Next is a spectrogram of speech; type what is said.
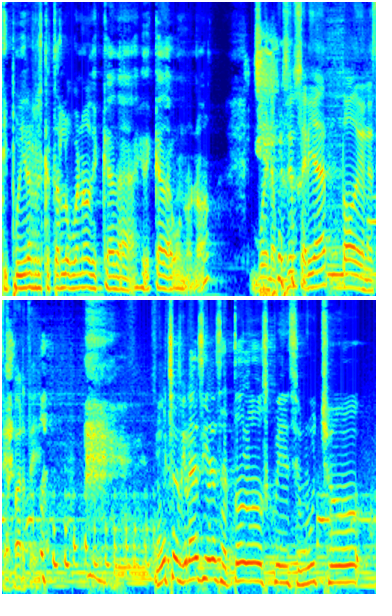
y pudieras rescatar lo bueno de cada, de cada uno, ¿no? Bueno, pues eso sería todo de nuestra parte. Muchas gracias a todos, cuídense mucho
